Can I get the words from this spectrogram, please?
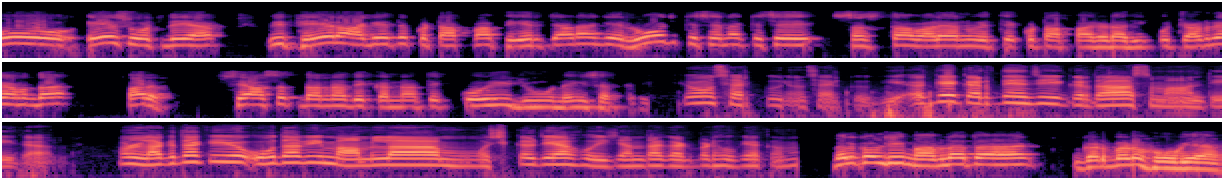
ਉਹ ਇਹ ਸੋਚਦੇ ਆ ਵੀ ਫੇਰ ਆ ਗਏ ਤੇ ਕੁਟਾਪਾ ਫੇਰ ਚੜਾਂਗੇ। ਰੋਜ਼ ਕਿਸੇ ਨਾ ਕਿਸੇ ਸੰਸਥਾ ਵਾਲਿਆਂ ਨੂੰ ਇੱਥੇ ਕੁਟਾਪਾ ਜਿਹੜਾ ਜੀ ਉਹ ਚੜ ਰਿਹਾ ਹੁੰਦਾ ਪਰ ਸਿਆਸਤਦਾਨਾਂ ਦੇ ਕੰਨਾਂ ਤੇ ਕੋਈ ਜੂ ਨਹੀਂ ਸਰਕਦੀ। ਕਿਉਂ ਸਰਕੂ ਕਿਉਂ ਸਰਕੂਗੀ? ਅੱਗੇ ਕਰਦੇ ਹਾਂ ਜੀ ਗੁਰਦਾਸ ਮਾਨ ਦੀ ਗੱਲ। ਹੁਣ ਲੱਗਦਾ ਕਿ ਉਹਦਾ ਵੀ ਮਾਮਲਾ ਮੁਸ਼ਕਲ ਜਿਹਾ ਹੋਈ ਜਾਂਦਾ ਗੜਬੜ ਹੋ ਗਿਆ ਕੰਮ। ਬਿਲਕੁਲ ਜੀ ਮਾਮਲਾ ਤਾਂ ਗੜਬੜ ਹੋ ਗਿਆ।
